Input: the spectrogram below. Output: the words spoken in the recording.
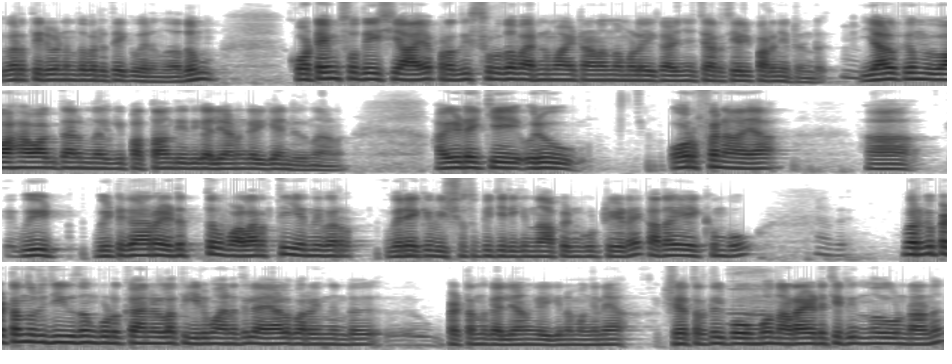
ഇവർ തിരുവനന്തപുരത്തേക്ക് വരുന്നത്. അതും കോട്ടയം സ്വദേശിയായ പ്രതിശ്രുത വരനുമായിട്ടാണ് നമ്മൾ ഈ കഴിഞ്ഞ ചർച്ചയിൽ പറഞ്ഞിട്ടുണ്ട്. ഇയാൾക്കും വിവാഹ വാഗ്ദാനം നൽകി പത്താം തീയതി കല്യാണം കഴിക്കാനിരുന്നതാണ്. അയിടയ്ക്ക് ഒരു ഓർഫനായ ആ, വീ വീട്ടുകാർ എടുത്ത് വളർത്തി എന്നിവർ ഇവരെയൊക്കെ വിശ്വസിപ്പിച്ചിരിക്കുന്ന ആ പെൺകുട്ടിയുടെ കഥ കേൾക്കുമ്പോൾ ഇവർക്ക് പെട്ടെന്നൊരു ജീവിതം കൊടുക്കാനുള്ള തീരുമാനത്തിൽ അയാൾ പറയുന്നുണ്ട് പെട്ടെന്ന് കല്യാണം കഴിക്കണം. അങ്ങനെ ക്ഷേത്രത്തിൽ പോകുമ്പോൾ നടയടച്ചിരുന്നത് കൊണ്ടാണ്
